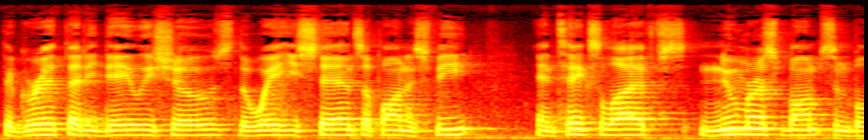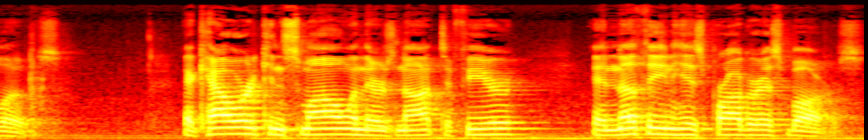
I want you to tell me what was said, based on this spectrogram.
the grit that he daily shows, the way he stands upon his feet and takes life's numerous bumps and blows. A coward can smile when there's naught to fear, and nothing his progress bars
